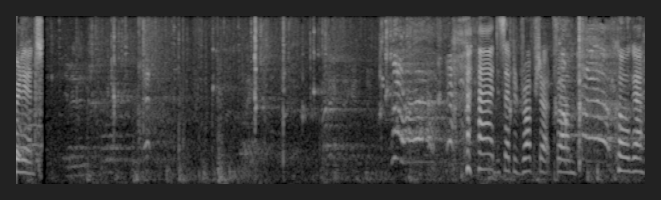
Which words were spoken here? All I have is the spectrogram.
Brilliant. Deceptive drop shot from Koga.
